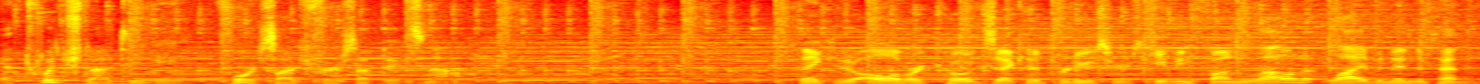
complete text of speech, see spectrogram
at twitch.tv forward slash first updates now. Thank you to all of our co executive producers, keeping Fun loud, live, and independent.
